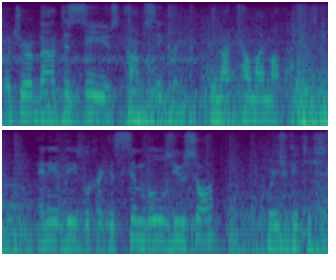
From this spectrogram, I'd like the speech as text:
What you're about to see is top secret. Do not tell my mother. Any of these look like the symbols you saw? Where did you get these?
